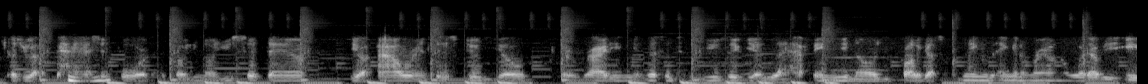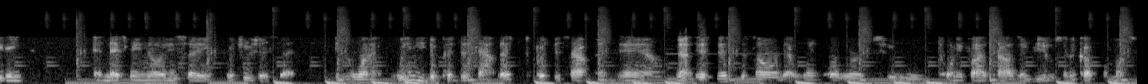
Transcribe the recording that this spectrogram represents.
because you have a passion mm-hmm. for it. So you know, you sit down, you're an hour into the studio you're writing, you listen to the music, you're laughing, you know, you probably got some wings hanging around or whatever you're eating. And next thing you know, you say what you just said. You know what? We need to put this out. Let's put this out. And now, now is this the song that went over to 25,000 views in a couple of months?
